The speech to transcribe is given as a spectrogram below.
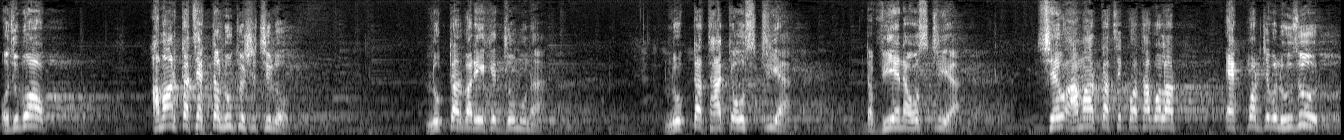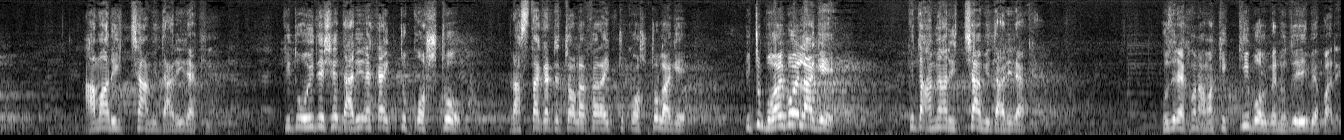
ও যুবক আমার কাছে একটা লোক এসেছিল। লোকটার বাড়ি একে যমুনা। লোকটা থাকে অস্ট্রিয়া এটা ভিয়েনা অস্ট্রিয়া। সেও আমার কাছে কথা বলার এক পর্যায়ে বলে হুজুর আমার ইচ্ছা আমি দাড়ি রাখি। কিন্তু ওই দেশে দাড়ি রাখা একটু কষ্ট, রাস্তাঘাটে চলাফেরা একটু কষ্ট লাগে, একটু ভয় ভয় লাগে, কিন্তু আমার ইচ্ছা আমি দাড়ি রাখা। হুজুর, এখন আমাকে কি বলবেন হুজুর এই ব্যাপারে?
